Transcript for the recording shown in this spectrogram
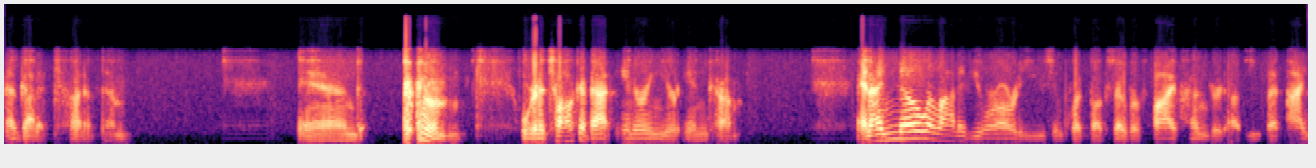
I've got a ton of them. And we're going to talk about entering your income. And I know a lot of you are already using QuickBooks, over 500 of you, but I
